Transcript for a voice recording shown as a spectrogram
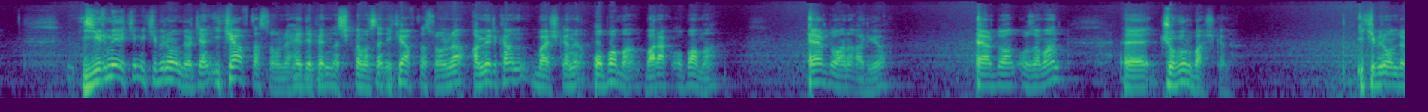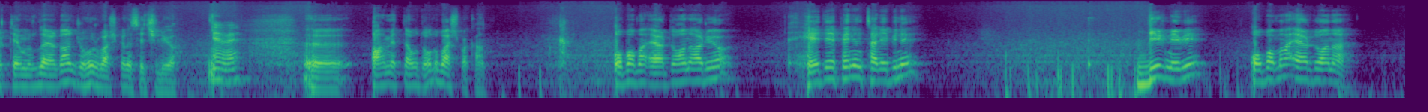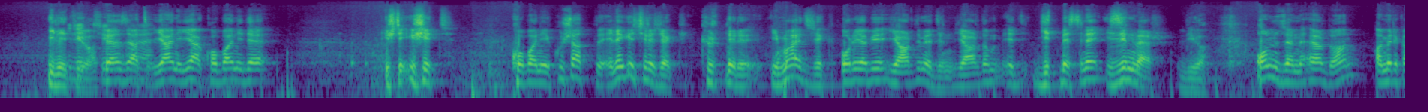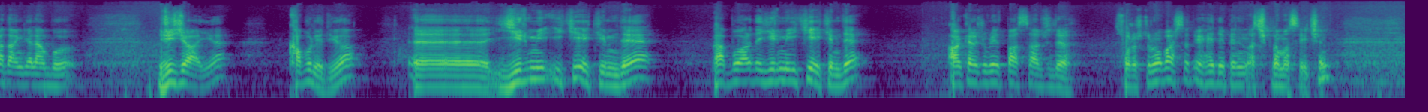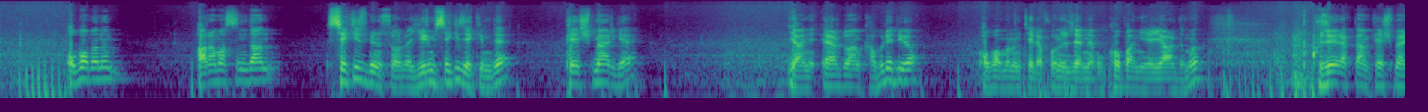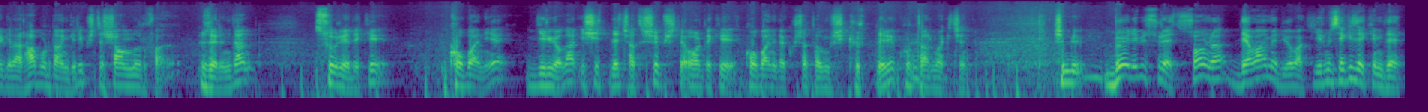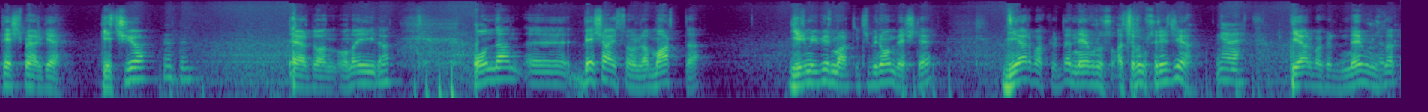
20 Ekim 2014 yani iki hafta sonra HDP'nin açıklamasından iki hafta sonra Amerikan Başkanı Obama, Barack Obama Erdoğan'ı arıyor. Erdoğan o zaman e, Cumhurbaşkanı. 2014 Temmuz'da Erdoğan Cumhurbaşkanı seçiliyor. Evet. Ee, Ahmet Davutoğlu başbakan. Obama Erdoğan'ı arıyor. HDP'nin talebini bir nevi Obama Erdoğan'a iletiyor. İletiyor, Ben zaten evet. yani ya Kobani'de işte IŞİD Kobani'yi kuşattı, ele geçirecek, Kürtleri imha edecek. Oraya bir yardım edin, yardım ed- gitmesine izin ver diyor. Onun üzerine Erdoğan Amerika'dan gelen bu ricayı kabul ediyor. Ee, 22 Ekim'de ha bu arada 22 Ekim'de Ankara Cumhuriyet Başsavcılığı soruşturma başlatıyor HDP'nin açıklaması için. Obama'nın aramasından 8 gün sonra 28 Ekim'de Peşmerge yani Erdoğan kabul ediyor. Obama'nın telefonu üzerine o Kobani'ye yardımı. Kuzey Irak'tan peşmergeler ha buradan girip işte Şanlıurfa üzerinden Suriye'deki Kobani'ye giriyorlar. IŞİD'le çatışıp işte oradaki Kobani'de kuşatılmış Kürtleri kurtarmak için. Şimdi böyle bir süreç. Sonra devam ediyor. Bak 28 Ekim'de peşmerge geçiyor. Erdoğan'ın onayıyla. Ondan 5 ay sonra Mart'ta 21 Mart 2015'te Diyarbakır'da Nevruz açılım süreci ya. Evet. Diyarbakır'da Nevruz'da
